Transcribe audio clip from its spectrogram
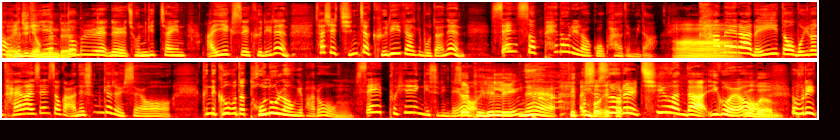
그러니까, 엔진이 없는데. BMW의 네, 전기 차인 iX의 그릴은 사실 진짜 그릴이라기보다는 센서 패널이라고 봐야 됩니다. 아. 카메라, 레이더 뭐 이런 다양한 센서가 안에 숨겨져 있어요. 근데 그거보다 더 놀라운 게 바로 음. self healing 기술인데요. self healing? 네. 아? 스스로를 치유한다 이거예요. 우리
